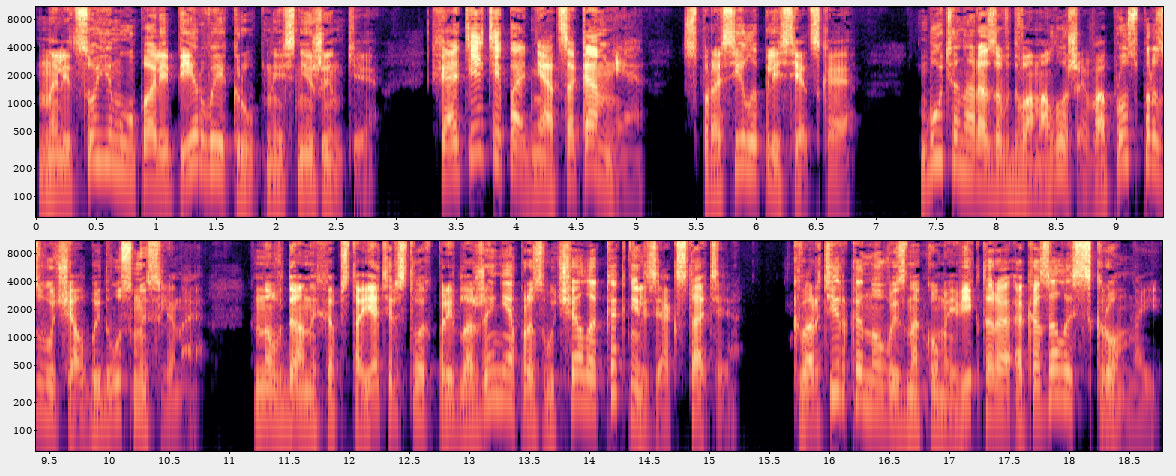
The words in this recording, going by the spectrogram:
На лицо ему упали первые крупные снежинки. «Хотите подняться ко мне?» — спросила Плесецкая. Будь она раза в два моложе, вопрос прозвучал бы двусмысленно. Но в данных обстоятельствах предложение прозвучало как нельзя кстати. Квартирка новой знакомой Виктора оказалась скромной,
